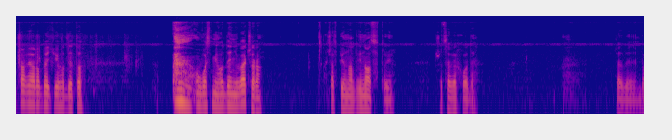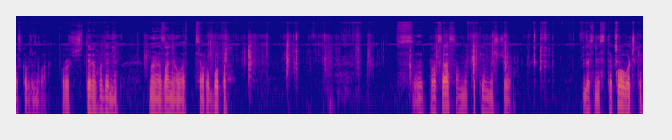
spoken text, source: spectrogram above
Почав я робити його дето о 8 годині вечора. Зараз пів на 12. Що це виходить? Це башка вже не варить. Коротше, 4 години в мене зайняла ця робота. З е, процесами такими, що десь не стиковочки.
